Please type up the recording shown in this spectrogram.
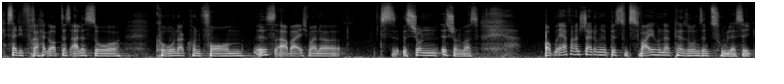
es ist halt die Frage, ob das alles so Corona-konform ist. Aber ich meine, das ist schon, ist schon was. Open-Air-Veranstaltungen mit bis zu 200 Personen sind zulässig.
